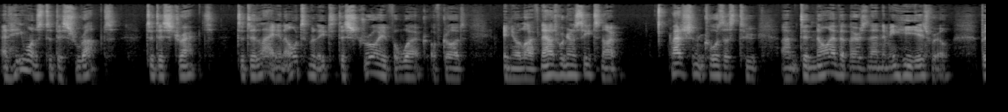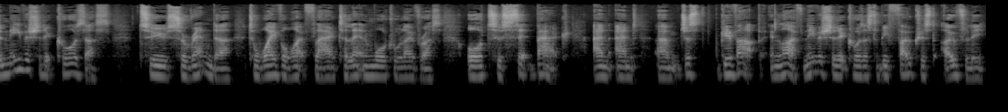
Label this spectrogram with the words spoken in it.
And He wants to disrupt, to distract, to delay, and ultimately to destroy the work of God in your life. Now, as we're going to see tonight, that shouldn't cause us to um, deny that there is an enemy, he is real, but neither should it cause us to surrender, to wave a white flag, to let him walk all over us, or to sit back and, and um, just give up in life. Neither should it cause us to be focused overly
